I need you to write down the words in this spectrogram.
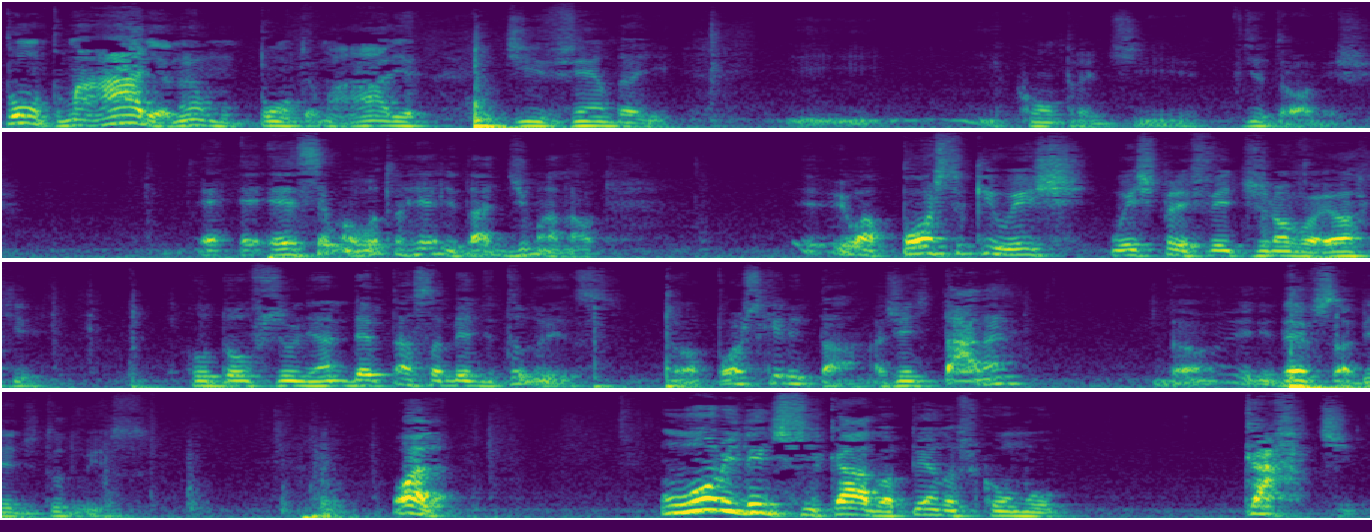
ponto, uma área, não é um ponto, é uma área de venda e, e, e compra de, de drogas. É, é, essa é uma outra realidade de Manaus. Eu aposto que o ex-prefeito ex de Nova York, Rodolfo Giuliani, deve estar sabendo de tudo isso. Eu aposto que ele está. A gente está, né? Então, ele deve saber de tudo isso. Olha, um homem identificado apenas como Carte,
